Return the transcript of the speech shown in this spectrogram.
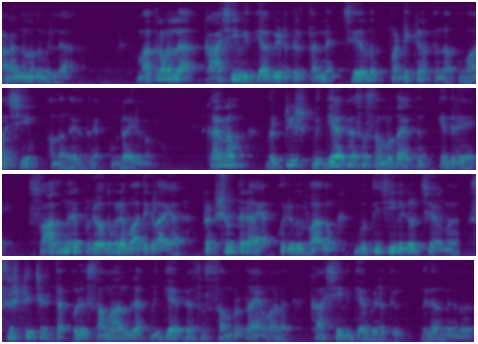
അടങ്ങുന്നതുമില്ല. മാത്രമല്ല കാശി വിദ്യാപീഠത്തിൽ തന്നെ ചേർന്ന് പഠിക്കണം എന്ന വാശിയും അന്ന് അദ്ദേഹത്തിന് ഉണ്ടായിരുന്നു. കാരണം ബ്രിട്ടീഷ് വിദ്യാഭ്യാസ സമ്പ്രദായത്തിന് എതിരെ സ്വാതന്ത്ര്യ പുരോഗമനവാദികളായ പ്രക്ഷുബ്ധരായ ഒരു വിഭാഗം ബുദ്ധിജീവികൾ ചേർന്ന് സൃഷ്ടിച്ചെടുത്ത ഒരു സമാന്തര വിദ്യാഭ്യാസ സമ്പ്രദായമാണ് കാശി വിദ്യാപീഠത്തിൽ നിലനിന്നിരുന്നത്.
